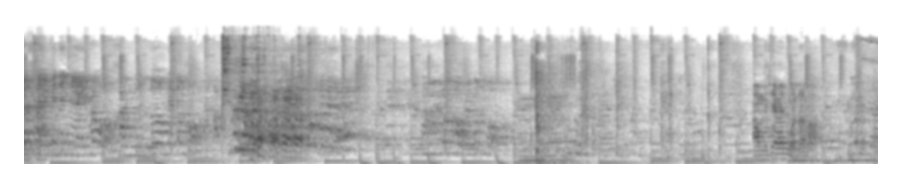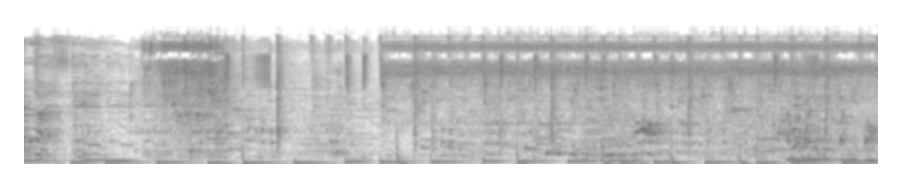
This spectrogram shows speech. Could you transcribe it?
ครับใช้เป็นยังไงถ้าบอกคันมือก็ไม่ต้องบอกนะครั เอาไม่ใช่มันหมดแล้วเหรอ ทำไมมันมันมีฟอง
